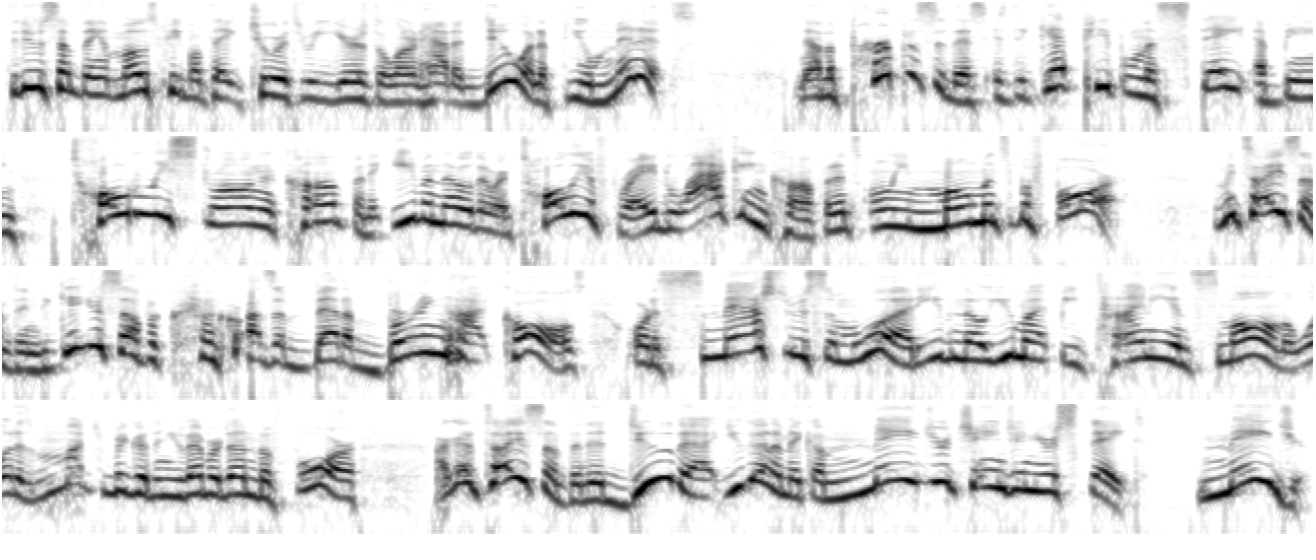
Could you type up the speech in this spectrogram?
to do something that most people take two or three years to learn how to do in a few minutes. Now, the purpose of this is to get people in a state of being totally strong and confident, even though they were totally afraid, lacking confidence only moments before. Let me tell you something to get yourself across a bed of burning hot coals or to smash through some wood, even though you might be tiny and small and the wood is much bigger than you've ever done before, I got to tell you something. To do that, you got to make a major change in your state. Major.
